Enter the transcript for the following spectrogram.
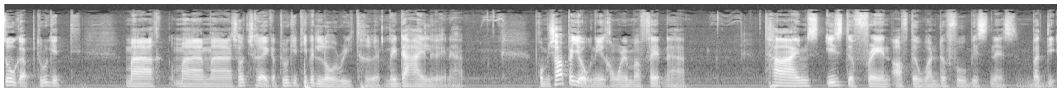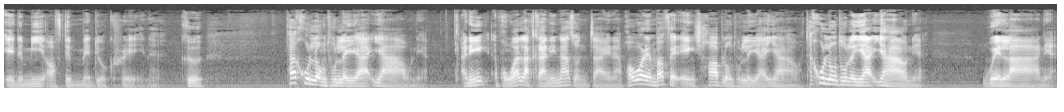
สู้กับธุรกิจมามามาชดเชยกับธุรกิจที่เป็น low return ไม่ได้เลยนะครับ ผมชอบประโยคนี้ของ Warren Buffett นะครับ times is the friend of the wonderful business but the enemy of the mediocre นะคือถ้าคุณลงทุนระยะยาวเนี่ยอันนี้ผมว่าหลักการนี้น่าสนใจนะ เพราะวอร์เรนบัฟเฟตเองชอบลงทุนระยะยาว ถ้าคุณลงทุนระยะยาวเนี่ยเวลาเนี่ย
